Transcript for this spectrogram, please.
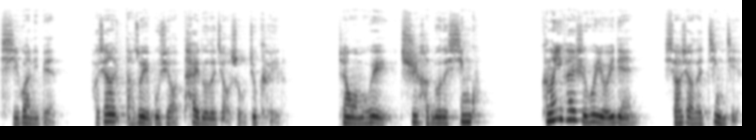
习惯里边，好像打坐也不需要太多的教授就可以了。这样我们会吃很多的辛苦，可能一开始会有一点小小的境界，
